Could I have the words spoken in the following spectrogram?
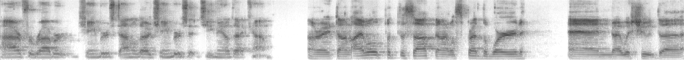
R for Robert Chambers, Donald R. Chambers at gmail.com. All right, Don. I will put this up and I will spread the word. And I wish you the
